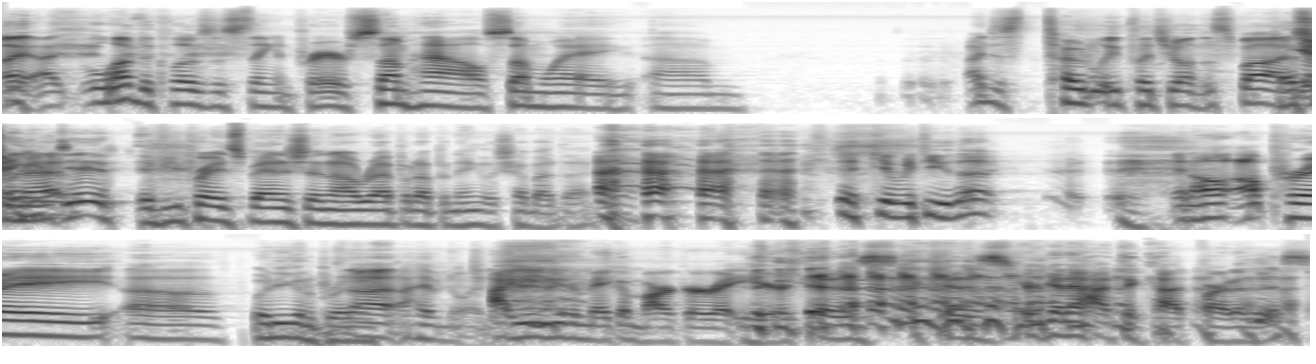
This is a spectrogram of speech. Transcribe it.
I, I'd love to close this thing in prayer somehow, some way. Um, I just totally put you on the spot. Pastor Yeah, you Matt, did. if you pray in spanish then i'll wrap it up in english how about that Can we do that? And I'll I'll pray. Uh, what are you going to pray I, I have no idea. I need you to make a marker right here because you're gonna have to cut part of this.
